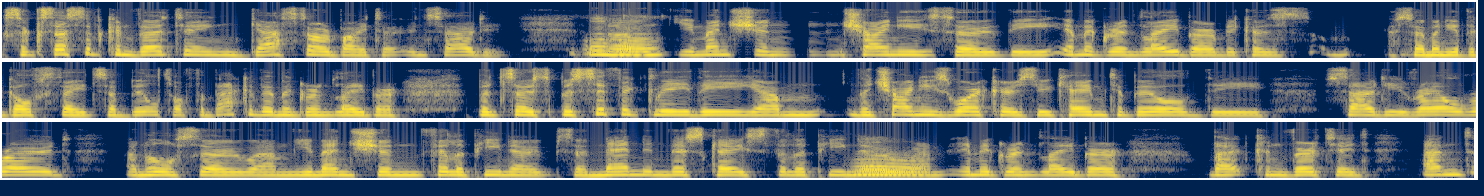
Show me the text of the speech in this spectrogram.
success of converting Gastarbeiter in Saudi. Um, mm-hmm. Um, you mentioned Chinese, so the immigrant labor, because so many of the Gulf states are built off the back of immigrant labor. But so specifically, the um, the Chinese workers who came to build the Saudi railroad, and also um, you mentioned Filipino, so men in this case, Filipino mm. immigrant labor that converted. And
